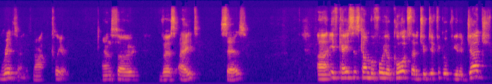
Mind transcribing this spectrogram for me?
written, it's not clear. And so verse 8 says, uh, if cases come before your courts that are too difficult for you to judge,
